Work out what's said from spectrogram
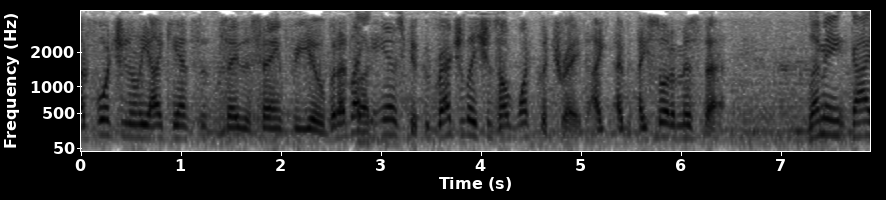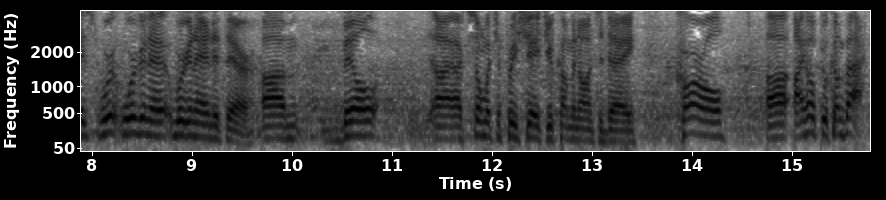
Unfortunately, I can't say the same for you, but I'd like Look. to ask you, congratulations on what good trade. I, I, I sort of missed that. Let me, guys. We're, we're gonna we're gonna end it there. Um, Bill, I so much appreciate you coming on today. Carl, uh, I hope you'll come back.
